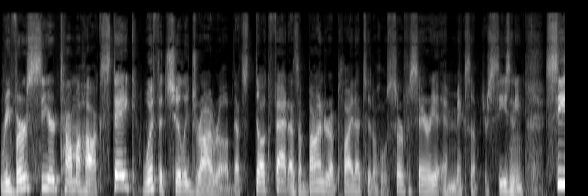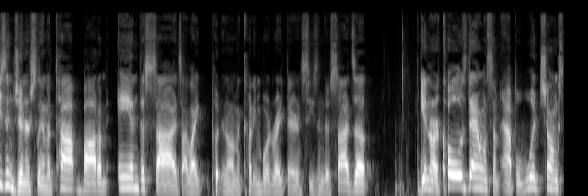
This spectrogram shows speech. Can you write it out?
reverse seared tomahawk steak with a chili dry rub. That's duck fat as a binder. Apply that to the whole surface area and mix up your seasoning. Season generously on the top, bottom, and the sides. I like putting it on the cutting board right there and season those sides up. Getting our coals down with some apple wood chunks,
